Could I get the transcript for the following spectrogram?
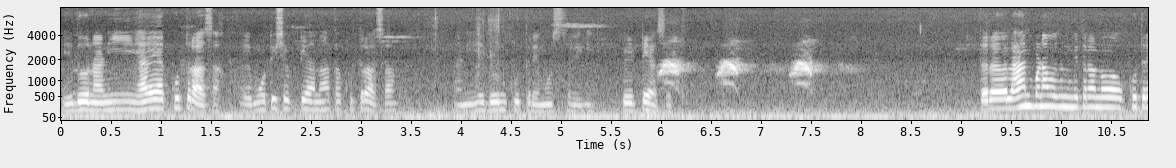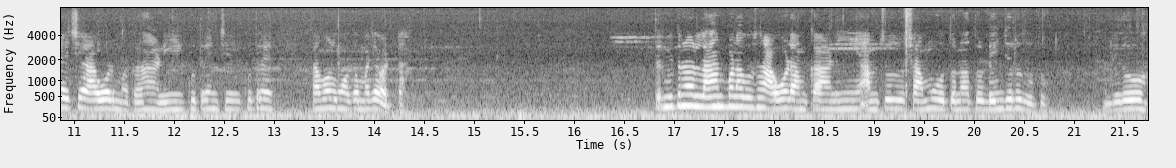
हे दोन आणि ह्या एक कुत्रा असा. हे मोठी शेफ्टी आणा ना आता कुत्रा असा. आणि हे दोन कुत्रे मस्त पेटे असत. तर लहानपणापासून मित्रांनो कुत्र्याची आवड म्हाका आणि कुत्र्यांचे कुत्रे सांभाळून म्हाका मजा वाटता. तर मित्रांनो लहानपणापासून आवड आमका आणि आमचो जो शामू होतो ना तो डेंजरच होतो. म्हणजे तो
